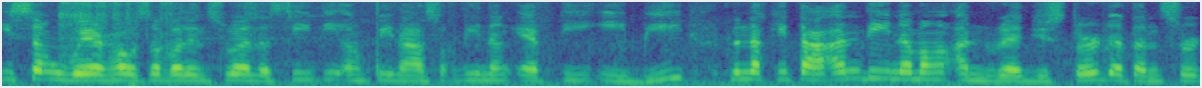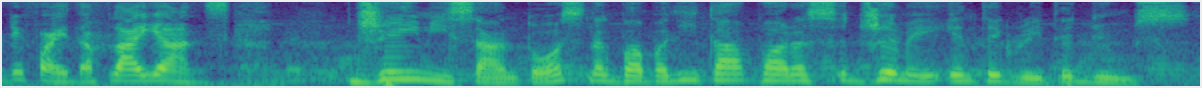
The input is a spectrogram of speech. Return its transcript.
isang warehouse sa Valenzuela City ang pinasok din ng FTEB na nakitaan din ng mga unregistered at uncertified appliance. Jamie Santos, nagbabalita para sa GMA Integrated News.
